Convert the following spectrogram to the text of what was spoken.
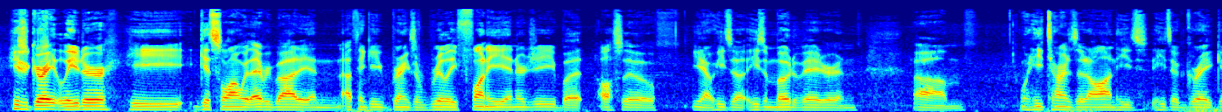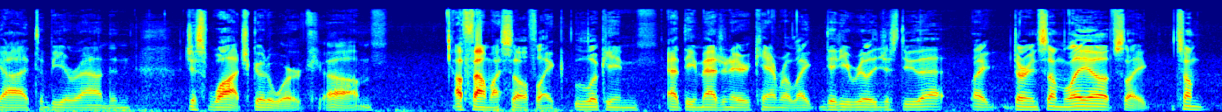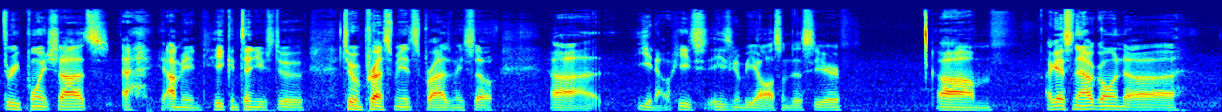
he's a great leader. He gets along with everybody, and I think he brings a really funny energy. But also, you know, he's a he's a motivator, and um, when he turns it on, he's he's a great guy to be around and just watch go to work. Um, I found myself like looking at the imaginary camera, like, did he really just do that? Like during some layups, like some three point shots. I mean, he continues to to impress me and surprise me. So, uh, you know, he's he's gonna be awesome this year. Um, I guess now going to uh,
